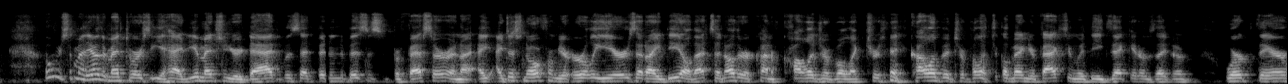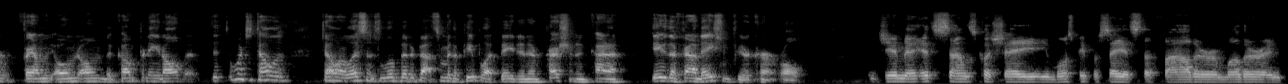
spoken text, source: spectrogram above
What were some of the other mentors that you had? You mentioned your dad was had been in the business as professor, and I, I just know from your early years at Ideal, that's another kind of college of electric college of electrical manufacturing with the executives that have worked there, family owned owned the company and all. But why don't you tell tell our listeners a little bit about some of the people that made an impression and kind of gave the foundation for your current role? Jim, it sounds cliche. Most people say it's the father or mother, and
